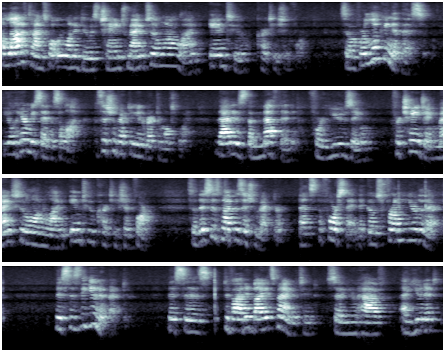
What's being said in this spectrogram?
a lot of times what we want to do is change magnitude along line into Cartesian form. So if we're looking at this, you'll hear me say this a lot, position vector, unit vector, multiply. That is the method for using, for changing magnitude along a line into Cartesian form. So this is my position vector. That's the forestay that goes from here to there. This is the unit vector. This is divided by its magnitude, so you have a unit,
